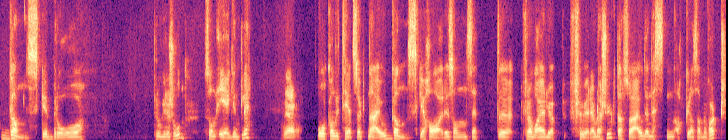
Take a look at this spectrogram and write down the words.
ganske brå progresjon sånn egentlig. Ja. Og kvalitetsøktene er jo ganske harde sånn sett uh, fra hva jeg løp før jeg ble sjuk, da, så er jo det nesten akkurat samme fart.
